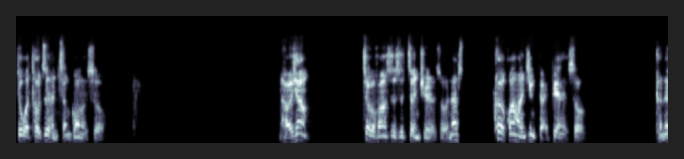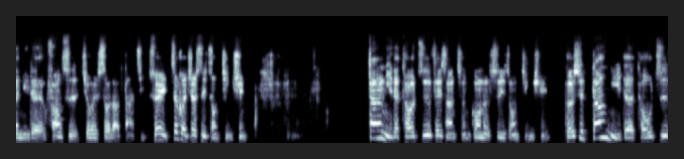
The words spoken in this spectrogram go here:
结果投资很成功的时候，好像这个方式是正确的时候，那客观环境改变的时候，可能你的方式就会受到打击。所以这个就是一种警讯。当你的投资非常成功的是一种警讯，可是当你的投资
